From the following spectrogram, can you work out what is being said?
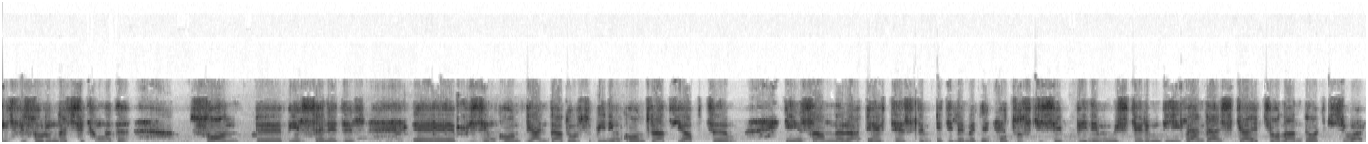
Hiçbir sorun da çıkmadı. Son e, bir senedir e, bizim kon yani daha doğrusu benim kontrat yaptığım insanlara ev teslim edilemedi. 30 kişi benim müşterim değil. Benden şikayetçi olan 4 kişi var.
